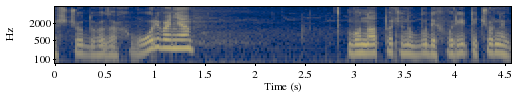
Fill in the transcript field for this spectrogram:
щодо захворювання, вона точно буде хворіти чорним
